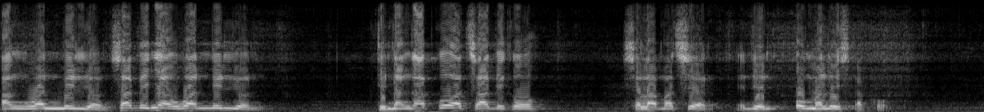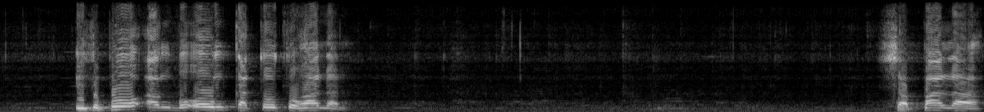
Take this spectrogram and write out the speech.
ang 1 million. Sabi niya, 1 million. Tinanggap ko at sabi ko, salamat sir. And then, umalis ako. Ito po ang buong katotohanan sa Pala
